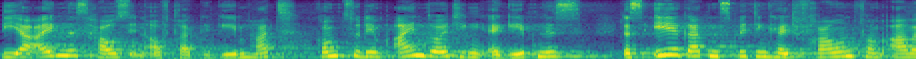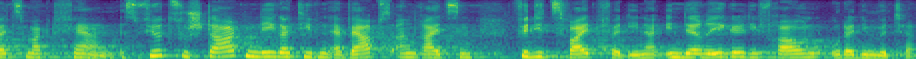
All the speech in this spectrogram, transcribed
die ihr eigenes Haus in Auftrag gegeben hat, kommt zu dem eindeutigen Ergebnis, das Ehegattensplitting hält Frauen vom Arbeitsmarkt fern. Es führt zu starken negativen Erwerbsanreizen für die Zweitverdiener, in der Regel die Frauen oder die Mütter.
